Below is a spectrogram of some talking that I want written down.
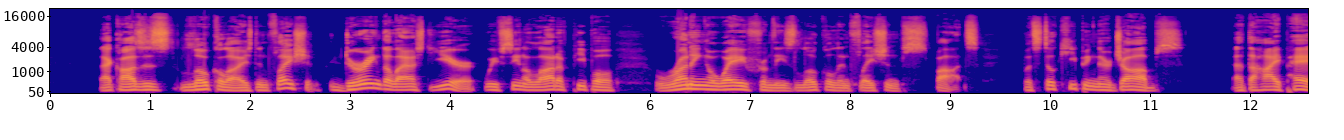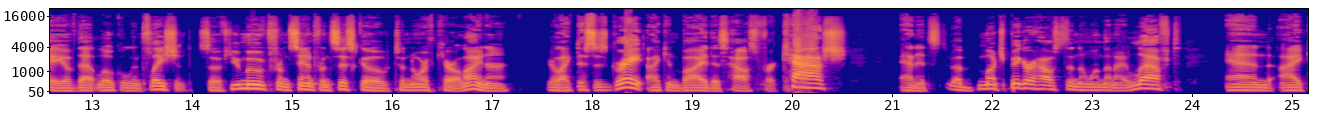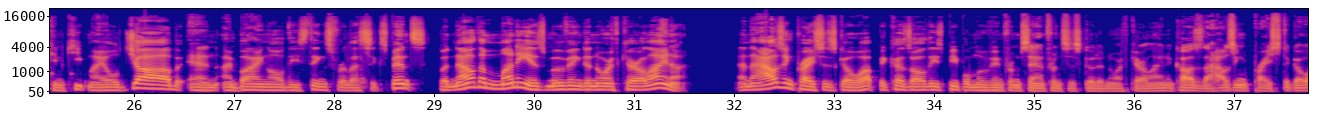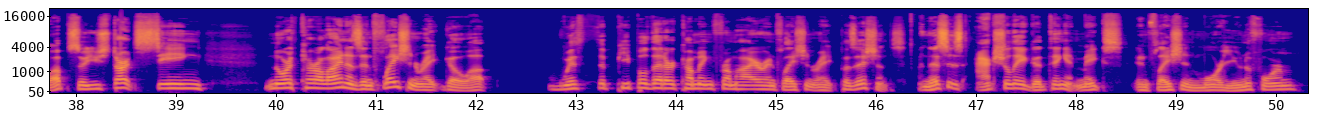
That causes localized inflation. During the last year, we've seen a lot of people running away from these local inflation spots, but still keeping their jobs at the high pay of that local inflation. So if you moved from San Francisco to North Carolina, you're like, this is great. I can buy this house for cash, and it's a much bigger house than the one that I left. And I can keep my old job, and I'm buying all these things for less expense. But now the money is moving to North Carolina. And the housing prices go up because all these people moving from San Francisco to North Carolina cause the housing price to go up. So you start seeing North Carolina's inflation rate go up with the people that are coming from higher inflation rate positions. And this is actually a good thing. It makes inflation more uniform.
